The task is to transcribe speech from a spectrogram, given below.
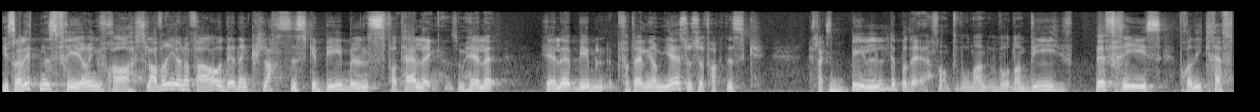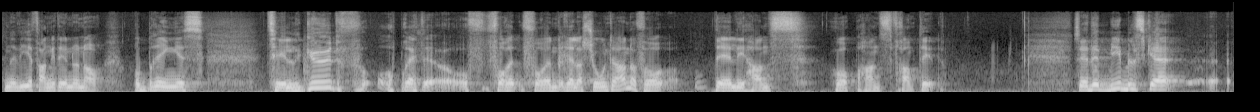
Israelittenes frigjøring fra slaveri under farao det er den klassiske Bibelens fortelling. som Hele, hele Bibelen, fortellingen om Jesus er faktisk et slags bilde på det. Hvordan, hvordan, vi befris fra de kreftene vi er fanget inn under, og bringes til Gud, opprette, får, får en relasjon til Han og får del i hans håp og hans framtid. Så er det bibelske eh,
